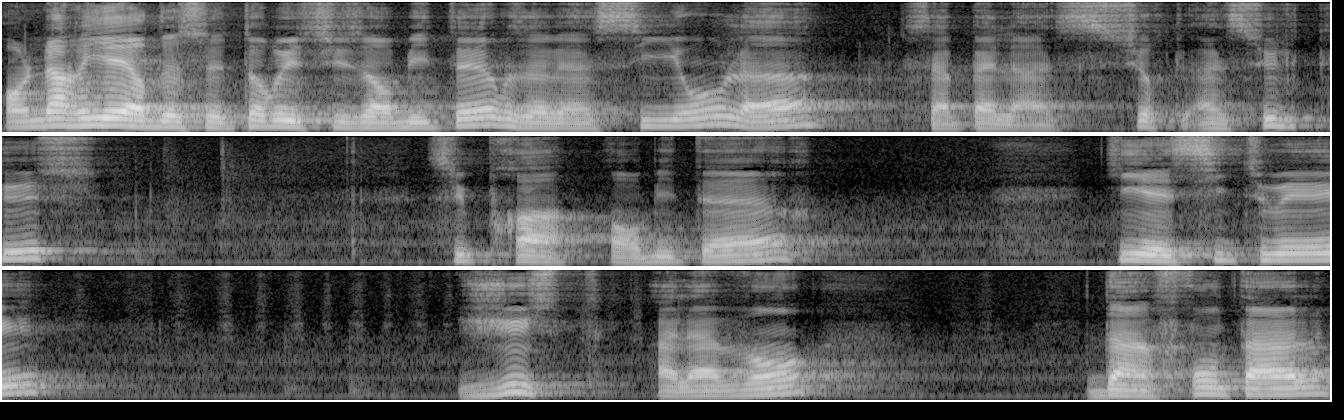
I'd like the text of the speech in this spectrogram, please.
En arrière de ce torus susorbitaire, vous avez un sillon, là, qui s'appelle un, un sulcus supraorbitaire, qui est situé juste à l'avant d'un frontal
